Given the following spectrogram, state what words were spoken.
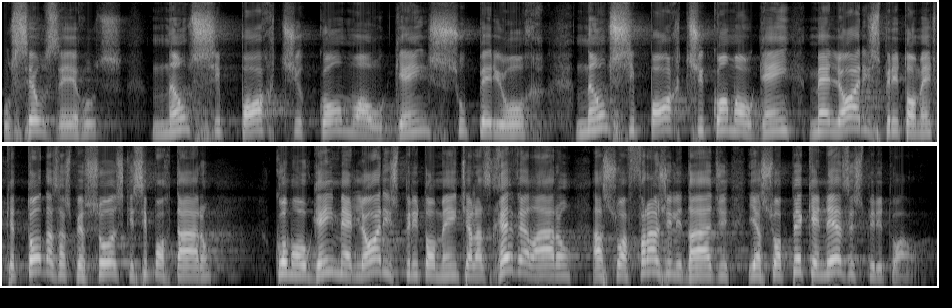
os seus erros, não se porte como alguém superior, não se porte como alguém melhor espiritualmente, porque todas as pessoas que se portaram como alguém melhor espiritualmente, elas revelaram a sua fragilidade e a sua pequenez espiritual.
